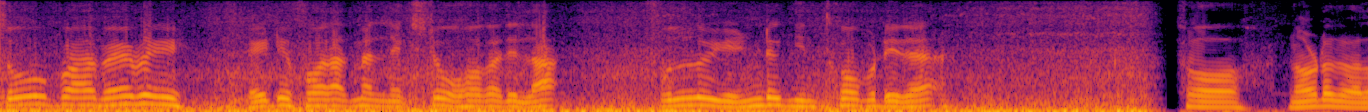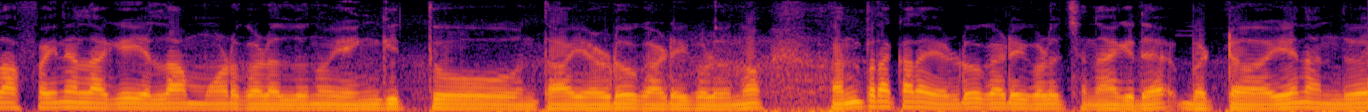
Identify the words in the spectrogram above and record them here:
super baby eighty four ಆದಮೇಲೆ ನೆಕ್ಸ್ಟು ಹೋಗೋದಿಲ್ಲ ಫುಲ್ಲು ಎಂಡಿಗೆ ನಿಂತ್ಕೊಬಿಟ್ಟಿದೆ. ಸೊ ನೋಡಿದ್ರಲ್ಲ ಫೈನಲ್ ಆಗಿ ಎಲ್ಲ ಮೋಡ್ಗಳಲ್ಲೂ ಹೆಂಗಿತ್ತು ಅಂತ ಎರಡೂ ಗಾಡಿಗಳೂ ನನ್ನ ಪ್ರಕಾರ ಎರಡೂ ಗಾಡಿಗಳು ಚೆನ್ನಾಗಿದೆ ಬಟ್ ಏನಂದರೆ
